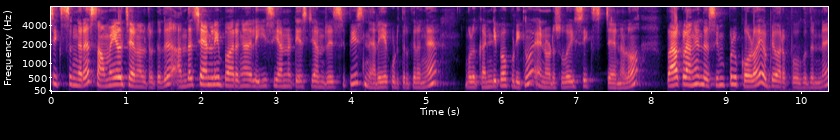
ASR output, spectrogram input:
சிக்ஸுங்கிற சமையல் சேனல் இருக்குது. அந்த சேனலையும் பாருங்கள் அதில் ஈஸியான டேஸ்டியான ரெசிபீஸ் நிறைய கொடுத்துருக்குறேங்க. உங்களுக்கு கண்டிப்பாக பிடிக்கும் என்னோடய சுவை சிக்ஸ் சேனலும் பார்க்கலாங்க இந்த சிம்பிள் கோலம் எப்படி வரப்போகுதுன்னு.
